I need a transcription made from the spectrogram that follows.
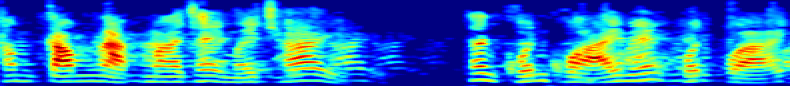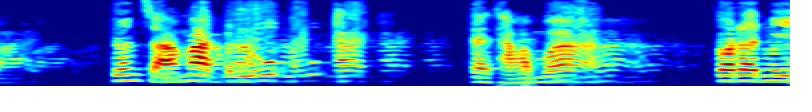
ทำกรรมหนักมาใช่ไหมใช่ ท่านขนขวายไหมขนขวาย จนสามารถบรรลุได้แต่ถามว่า กรณี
